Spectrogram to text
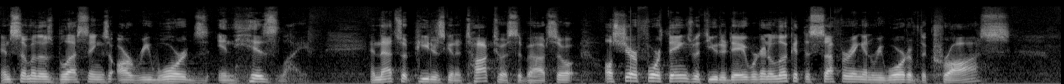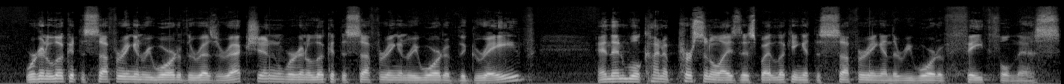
and some of those blessings are rewards in his life. And that's what Peter's going to talk to us about. So I'll share four things with you today. We're going to look at the suffering and reward of the cross. We're going to look at the suffering and reward of the resurrection. We're going to look at the suffering and reward of the grave. And then we'll kind of personalize this by looking at the suffering and the reward of faithfulness.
